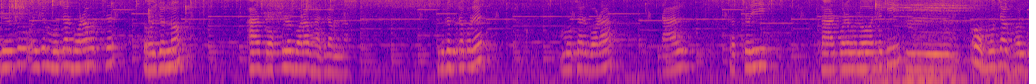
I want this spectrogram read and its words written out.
যেহেতু ওই যে মোচার বড়া হচ্ছে, তো ওই জন্য আর বকফুলের বড়া ভাজলাম না। দুটো দুটো করে মোচার বড়া ডাল চচ্চড়ি তারপরে হলো হচ্ছে কি ও মোচা ঘন্ট।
